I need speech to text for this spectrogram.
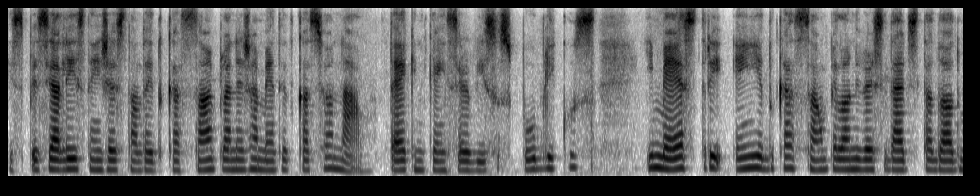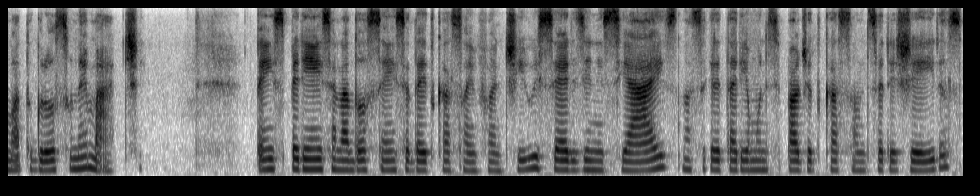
especialista em gestão da educação e planejamento educacional, técnica em serviços públicos e mestre em educação pela Universidade Estadual do Mato Grosso, NEMAT. Tem experiência na docência da educação infantil e séries iniciais na Secretaria Municipal de Educação de Cerejeiras,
